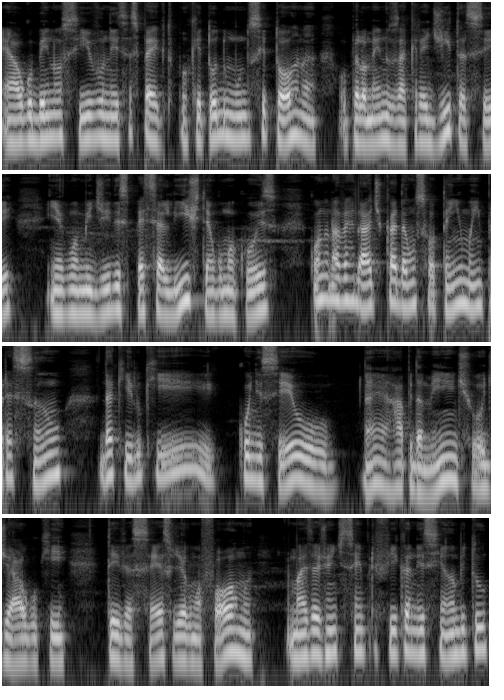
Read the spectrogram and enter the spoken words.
é algo bem nocivo nesse aspecto, porque todo mundo se torna, ou pelo menos acredita ser, em alguma medida, especialista em alguma coisa, quando na verdade cada um só tem uma impressão daquilo que conheceu né, rapidamente ou de algo que teve acesso de alguma forma, mas a gente sempre fica nesse âmbito,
